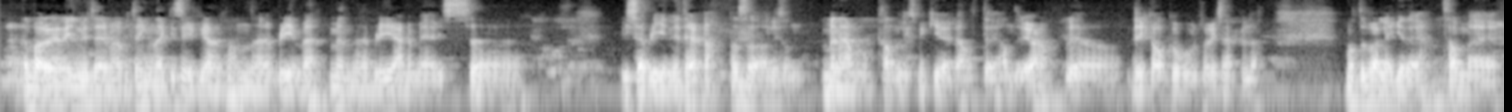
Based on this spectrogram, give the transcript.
Det er bare å invitere meg på ting. Det er ikke sikkert jeg kan bli med, men bli gjerne med hvis, hvis jeg blir invitert. da. Altså, liksom, men jeg kan liksom ikke gjøre alt det andre gjør. da. Ved å drikke alkohol, f.eks. Måtte bare legge det. Ta med,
